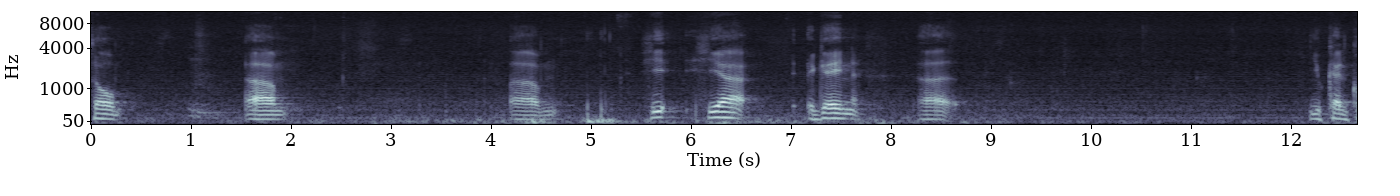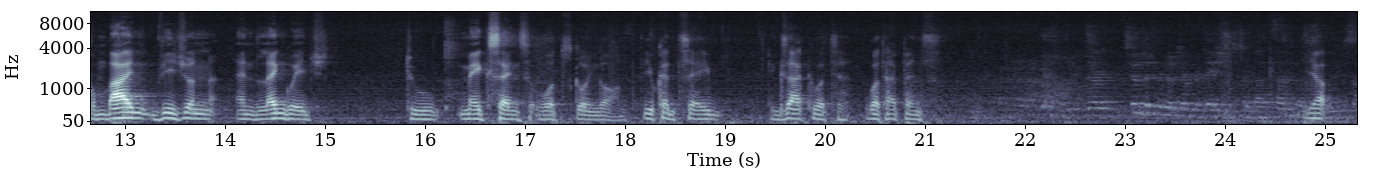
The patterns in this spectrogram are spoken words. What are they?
So um, um, he, here again, uh, you can combine vision and language to make sense of what's going on. You can say exactly what, what happens. There are two different interpretations for that sentence. So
